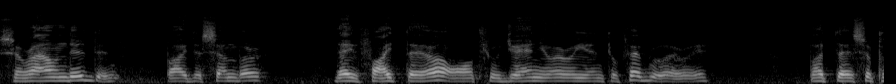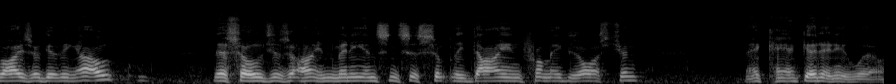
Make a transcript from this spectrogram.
Surrounded and by December, they fight there all through January into February, but their supplies are giving out their soldiers are, in many instances, simply dying from exhaustion. They can't get anywhere.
